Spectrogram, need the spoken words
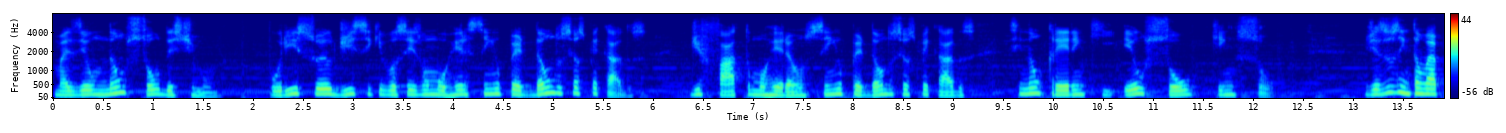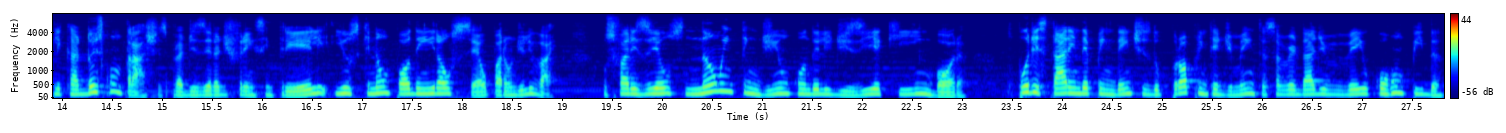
mas eu não sou deste mundo. Por isso eu disse que vocês vão morrer sem o perdão dos seus pecados. De fato, morrerão sem o perdão dos seus pecados, se não crerem que eu sou quem sou. Jesus então vai aplicar dois contrastes para dizer a diferença entre ele e os que não podem ir ao céu para onde ele vai. Os fariseus não entendiam quando ele dizia que ia embora, por estarem dependentes do próprio entendimento, essa verdade veio corrompida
